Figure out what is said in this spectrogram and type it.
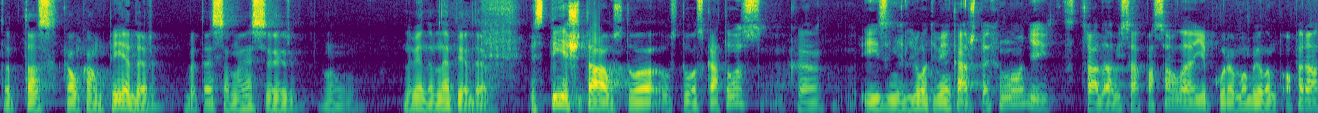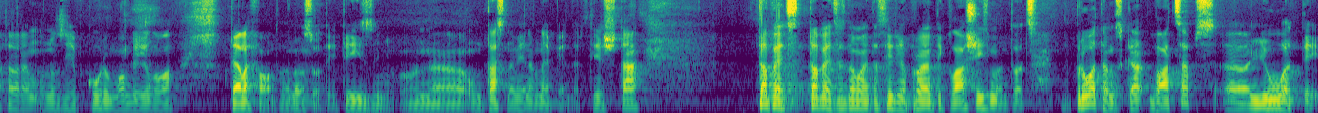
tad tas kaut kam pieder bet SMS ir nu, nevienam nepieder. Es tieši tā uz to, uz to skatos, ka īziņa ir ļoti vienkārša tehnoloģija. Strādā visā pasaulē, jebkuram mobilam operatoram un uz jebkuru mobilo telefonu var nosūtīt īziņu. Un, uh, un tas nevienam nepieder. Tieši tā. Tāpēc, tāpēc es domāju, tas ir joprojām tik plaši izmantots. Protams, ka WhatsApp uh, ļoti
